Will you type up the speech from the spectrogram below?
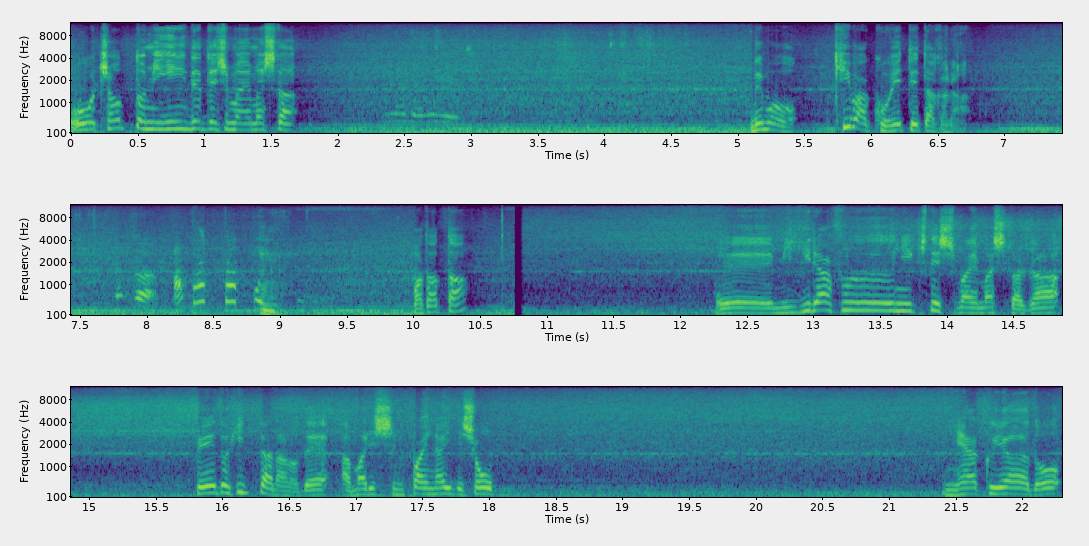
おちょっと右に出てしまいました。でも木は越えてたから。なんか当たったっぽい、うん、当たった？えー、右ラフに来てしまいましたがフェードヒッターなのであまり心配ないでしょう。200ヤード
